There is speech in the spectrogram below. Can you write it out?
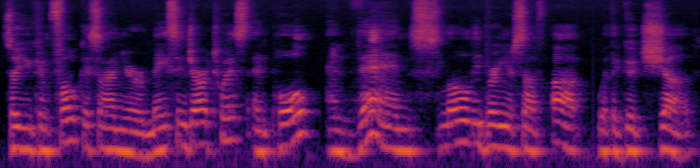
so you can focus on your mason jar twist and pull, and then slowly bring yourself up with a good shove.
